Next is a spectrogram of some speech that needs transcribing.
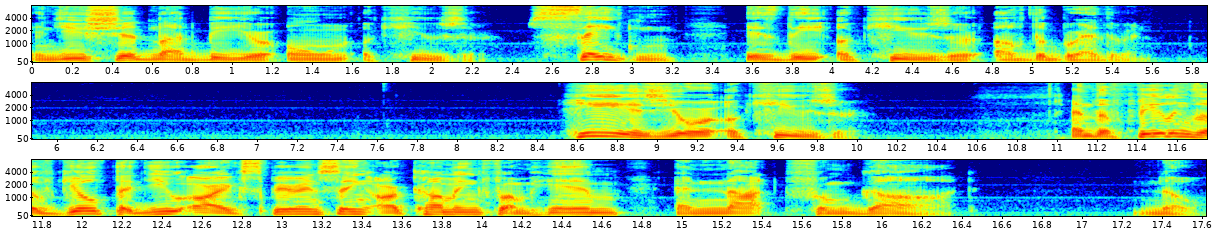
And you should not be your own accuser. Satan is the accuser of the brethren. He is your accuser. And the feelings of guilt that you are experiencing are coming from him and not from God. No.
